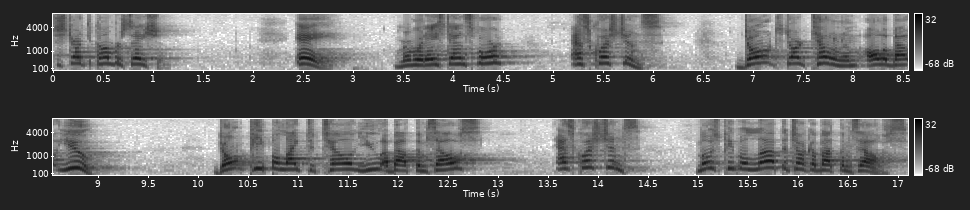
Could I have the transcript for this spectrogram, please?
Just start the conversation. A. Remember what A stands for? Ask questions. Don't start telling them all about you. Don't people like to tell you about themselves? Ask questions. Most people love to talk about themselves.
